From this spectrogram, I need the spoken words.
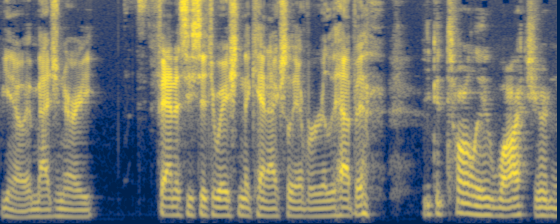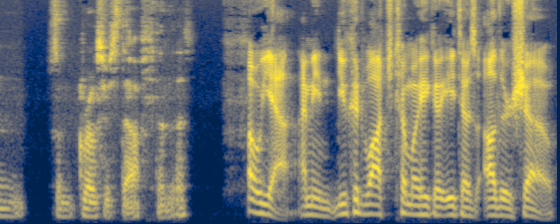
you know imaginary fantasy situation that can't actually ever really happen. You could totally watch your, some grosser stuff than this. oh yeah i mean you could watch tomohiko ito's other show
